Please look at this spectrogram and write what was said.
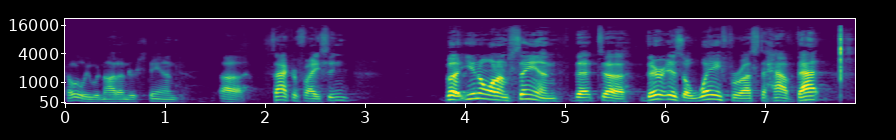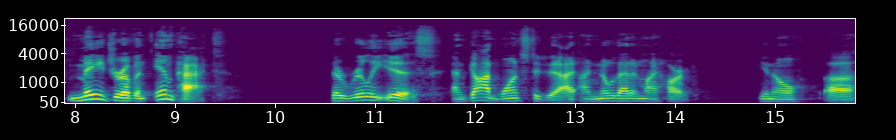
totally would not understand uh, sacrificing. But you know what I'm saying? That uh, there is a way for us to have that major of an impact. There really is. And God wants to do that. I, I know that in my heart. You know, uh,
